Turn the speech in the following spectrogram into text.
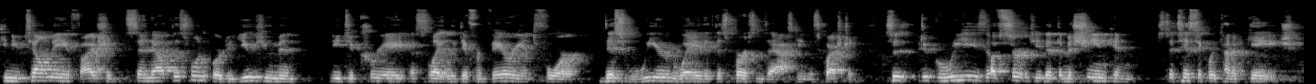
can you tell me if I should send out this one, or do you, human, need to create a slightly different variant for this weird way that this person's asking this question. So degrees of certainty that the machine can statistically kind of gauge.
